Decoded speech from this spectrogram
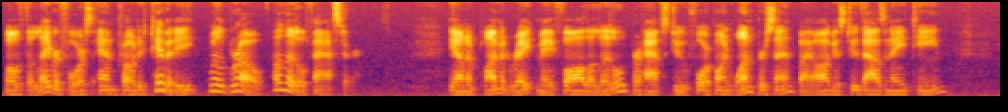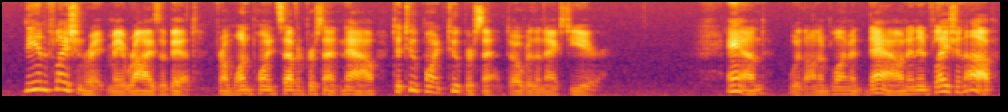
Both the labor force and productivity will grow a little faster. The unemployment rate may fall a little, perhaps to 4.1% by August 2018. The inflation rate may rise a bit, from 1.7% now to 2.2% over the next year. And, with unemployment down and inflation up,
